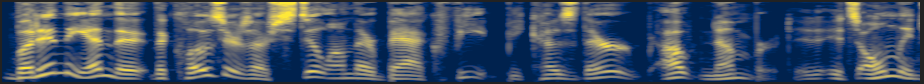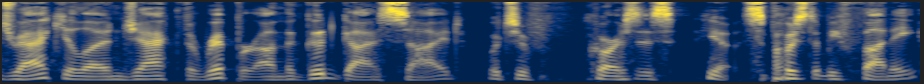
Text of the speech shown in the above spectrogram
But in the end, the, the closers are still on their back feet because they're outnumbered. It's only Dracula and Jack the Ripper on the good guy's side, which of course is you know supposed to be funny.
